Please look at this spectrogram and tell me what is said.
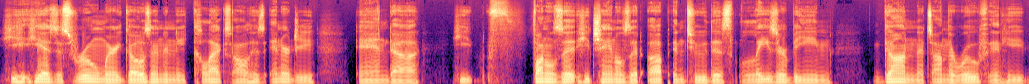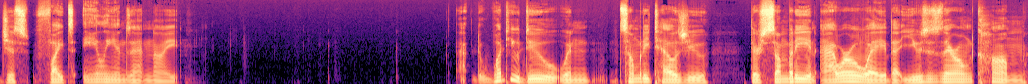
he he has this room where he goes in and he collects all his energy, and uh, he funnels it, he channels it up into this laser beam gun that's on the roof, and he just fights aliens at night what do you do when somebody tells you there's somebody an hour away that uses their own cum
